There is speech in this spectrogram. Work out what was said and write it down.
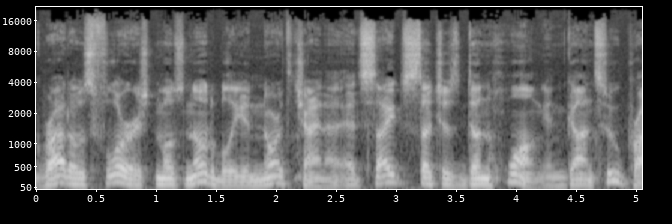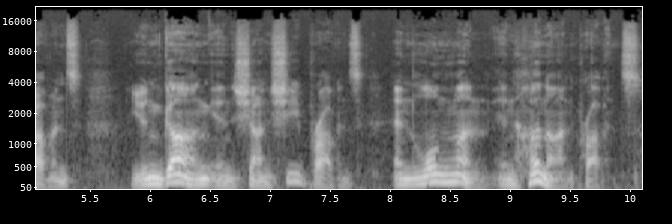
Grottos flourished most notably in North China at sites such as Dunhuang in Gansu Province, Yungang in Shanxi Province, and Longmen in Henan Province.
